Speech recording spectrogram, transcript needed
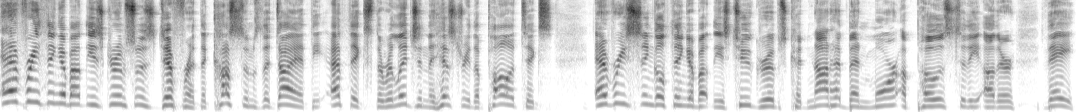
Everything about these groups was different the customs, the diet, the ethics, the religion, the history, the politics. Every single thing about these two groups could not have been more opposed to the other. They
